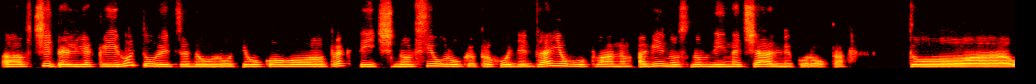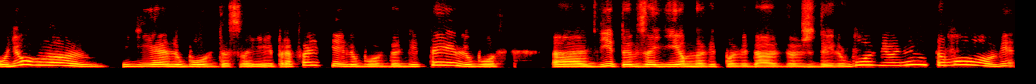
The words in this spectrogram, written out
А вчитель, який готується до уроків, у кого практично всі уроки проходять за його планом, а він основний начальник урока, то е, у нього є любов до своєї професії, любов до дітей, любов. Е, Діти взаємно відповідають завжди любов'ю, і тому він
